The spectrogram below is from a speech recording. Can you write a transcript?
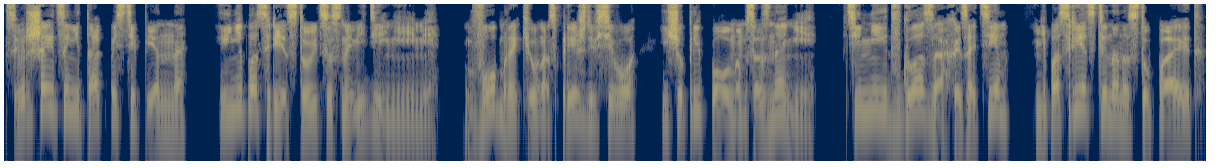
совершается не так постепенно и не посредствуется сновидениями. В обмороке у нас прежде всего, еще при полном сознании, темнеет в глазах, и затем непосредственно наступает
